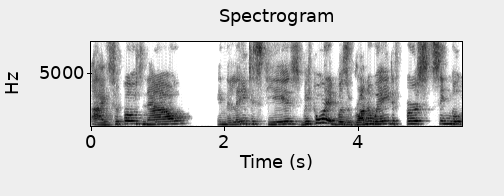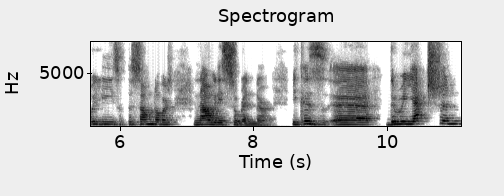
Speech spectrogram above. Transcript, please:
I suppose now in the latest years. Before it was Runaway, the first single release of the Sound Lovers. Now it is Surrender because uh, the reaction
